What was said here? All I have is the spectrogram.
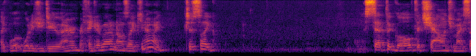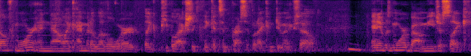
Like, what what did you do?" And I remember thinking about it, and I was like, "You know, I just like." Set the goal to challenge myself more and now like i'm at a level where like people actually think it's impressive what i can do in excel. Hmm. And it was more about me just like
